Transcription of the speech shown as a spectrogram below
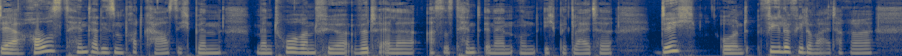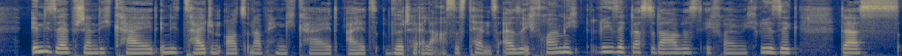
der Host hinter diesem Podcast. Ich bin Mentorin für virtuelle Assistentinnen und ich begleite dich und viele, viele weitere in die Selbstständigkeit, in die Zeit- und Ortsunabhängigkeit als virtuelle Assistenz. Also ich freue mich riesig, dass du da bist. Ich freue mich riesig, dass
